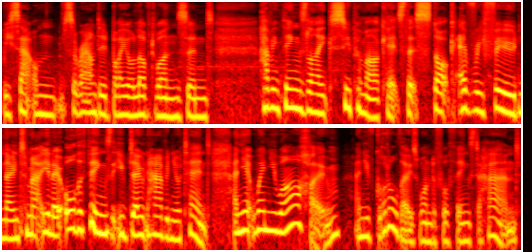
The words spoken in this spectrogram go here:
be sat on surrounded by your loved ones and having things like supermarkets that stock every food known to man, you know, all the things that you don't have in your tent. And yet, when you are home and you've got all those wonderful things to hand,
